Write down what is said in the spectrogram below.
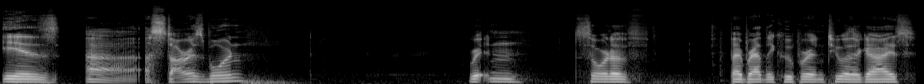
is uh, A Star is Born, written sort of by Bradley Cooper and two other guys.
